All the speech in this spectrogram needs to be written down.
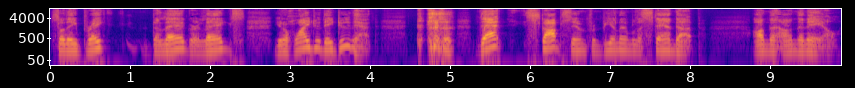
so they break the leg or legs. You know why do they do that? that stops them from being able to stand up on the on the nail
